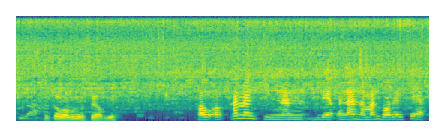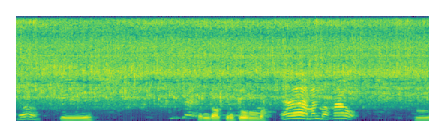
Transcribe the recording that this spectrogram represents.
เกลือแต่ว่ามันก็แซ่บอยู่เขาเอาถ้ามันกินนั่นแบบอันนั้นนะมันบ่ได้แซ่บเด้ออือ เป็นดอกจุ่มๆบ่เออ มันบ่เข้า อือ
